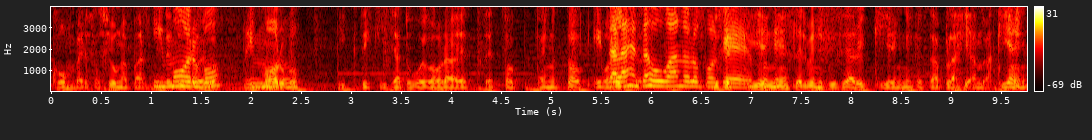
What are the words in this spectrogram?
conversación a partir Y de morbo, tu juego, y y morbo. morbo, y, y ya tu juego ahora es, es top, está en el top. Y está la eso. gente jugándolo porque- Entonces, ¿quién porque es el beneficiario y quién es que está plagiando a quién?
